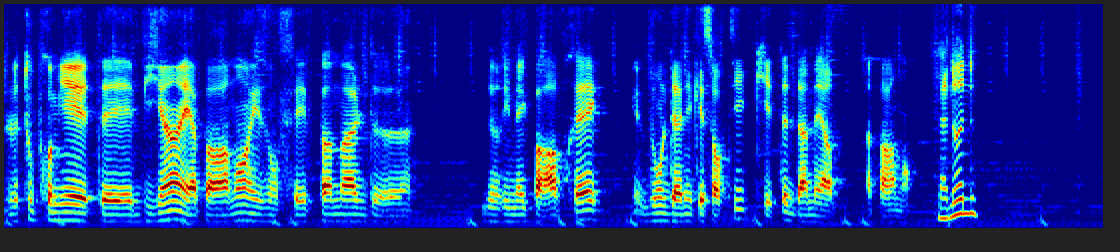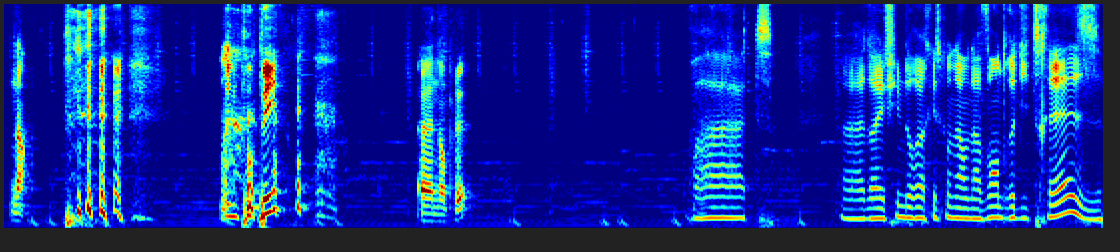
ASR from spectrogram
le tout premier était bien et apparemment ils ont fait pas mal de, de remakes par après, dont le dernier qui est sorti qui était de la merde, apparemment. La nonne, Non. une poupée. Euh, non plus. What Euh, Dans les films d'horreur, qu'est-ce qu'on a? On a Vendredi 13,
